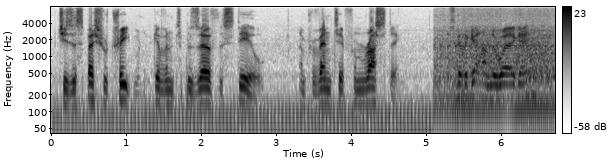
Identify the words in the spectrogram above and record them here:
which is a special treatment given to preserve the steel and prevent it from rusting. It's going to get underway again.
